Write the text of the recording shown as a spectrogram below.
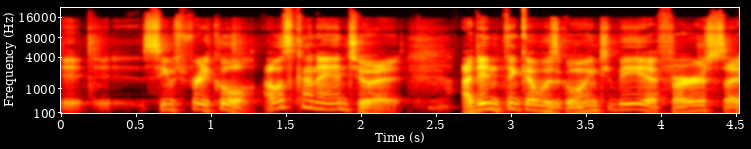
it, it seems pretty cool. I was kind of into it. I didn't think I was going to be at first. I,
